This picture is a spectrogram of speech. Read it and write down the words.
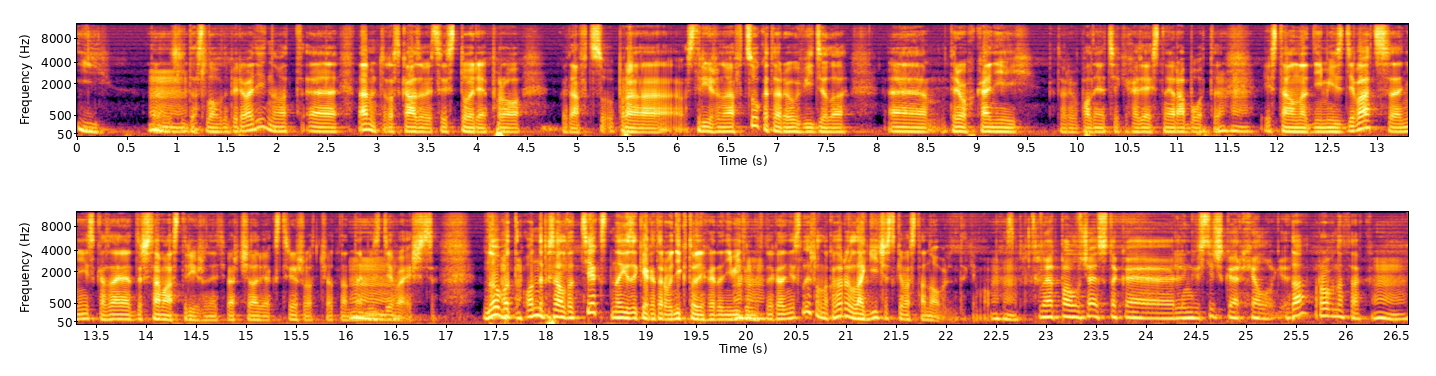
и». Mm-hmm. если дословно переводить, но вот э, там рассказывается история про, овцу, про стриженную овцу, которая увидела э, трех коней который выполняет всякие хозяйственные работы, uh-huh. и стал над ними издеваться, они сказали, ты же сама стриженная, теперь человек стрижет, что ты над нами uh-huh. издеваешься. Ну вот он написал этот текст на языке, которого никто никогда не видел, uh-huh. никто никогда не слышал, но который логически восстановлен таким образом. Uh-huh. Ну это получается такая лингвистическая археология. Да, ровно так. Uh-huh.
